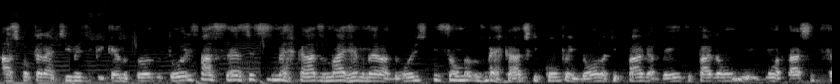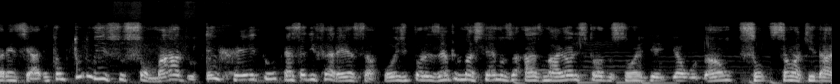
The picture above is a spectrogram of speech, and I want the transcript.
as cooperativas de pequenos produtores, acesso a esses mercados mais remuneradores, que são os mercados que compram em dólar, que pagam bem, que pagam uma taxa diferenciada. Então, tudo isso somado tem feito essa diferença. Hoje, por exemplo, nós temos as maiores produções de, de algodão, são, são aqui da,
